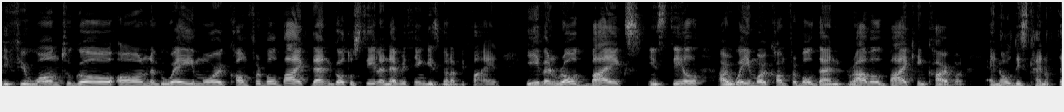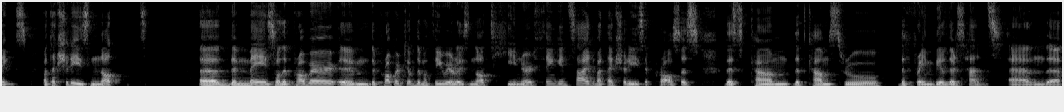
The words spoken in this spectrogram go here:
if you want to go on a way more comfortable bike then go to steel and everything is gonna be fine. Even road bikes in steel are way more comfortable than gravel bike in carbon and all these kind of things. But actually it's not uh, the main so the proper um, the property of the material is not inner thing inside but actually is a process that's come that comes through the frame builder's hands and uh,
